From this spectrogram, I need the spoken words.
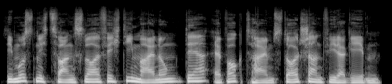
Sie muss nicht zwangsläufig die Meinung der Epoch Times Deutschland wiedergeben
